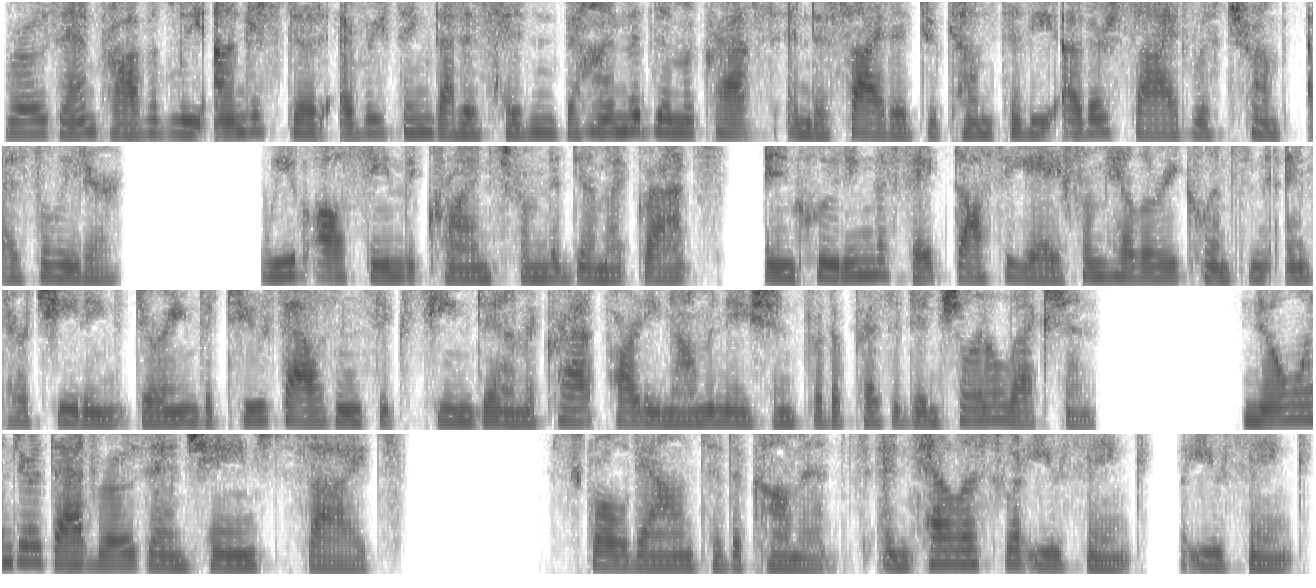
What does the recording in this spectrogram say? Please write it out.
Roseanne probably understood everything that is hidden behind the Democrats and decided to come to the other side with Trump as the leader. We've all seen the crimes from the Democrats, including the fake dossier from Hillary Clinton and her cheating during the 2016 Democrat Party nomination for the presidential election. No wonder that Roseanne changed sides. Scroll down to the comments and tell us what you think. What you think.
